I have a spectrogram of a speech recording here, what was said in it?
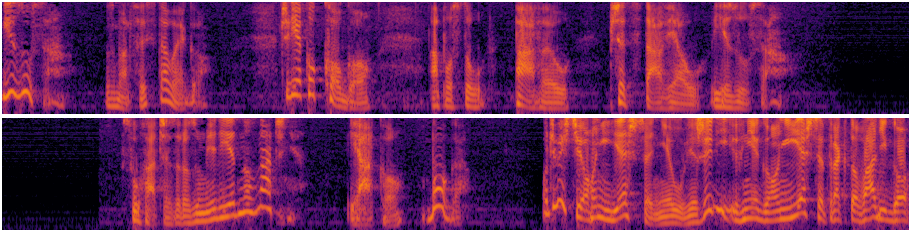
Jezusa, zmartwychwstałego. Czyli jako kogo apostoł Paweł przedstawiał Jezusa? Słuchacze zrozumieli jednoznacznie. Jako Boga. Oczywiście oni jeszcze nie uwierzyli w niego, oni jeszcze traktowali go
